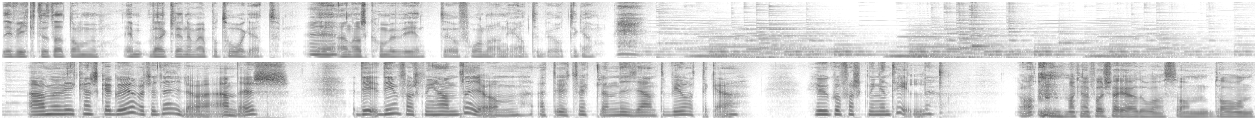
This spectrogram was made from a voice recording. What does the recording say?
det är viktigt att de är, verkligen är med på tåget. Mm. Eh, annars kommer vi inte att få några nya antibiotika. Ja, men vi kanske ska gå över till dig då, Anders. Din forskning handlar ju om att utveckla nya antibiotika. Hur går forskningen till? Ja, man kan först säga då som Dan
